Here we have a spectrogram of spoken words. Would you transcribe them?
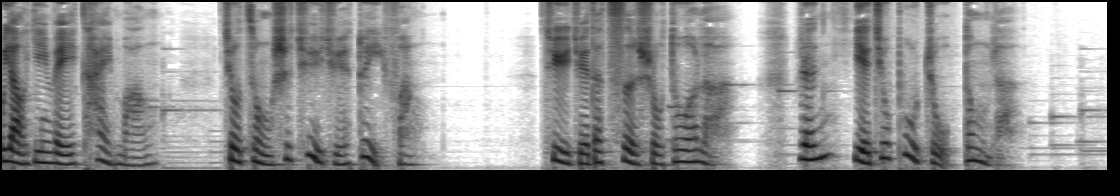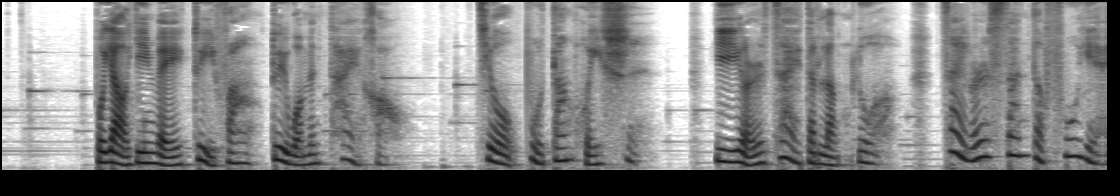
不要因为太忙，就总是拒绝对方。拒绝的次数多了，人也就不主动了。不要因为对方对我们太好，就不当回事。一而再的冷落，再而三的敷衍，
